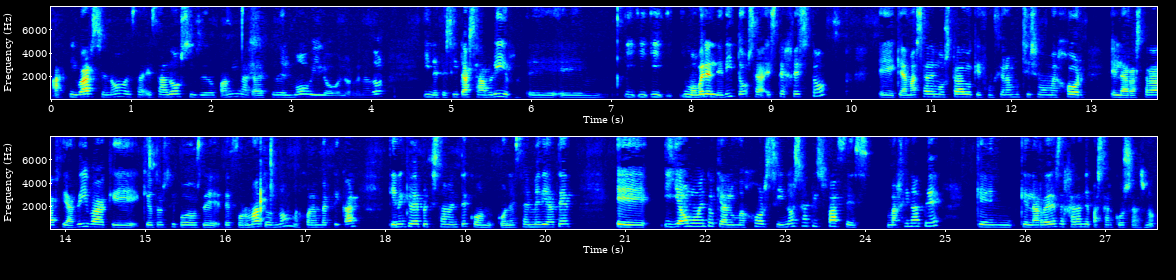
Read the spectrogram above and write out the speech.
activarse, ¿no? Esa, dosis de dopamina a del móvil o el ordenador y necesitas abrir eh, eh, y, mover el dedito, o sea, este gesto que además se ha demostrado que funciona muchísimo mejor el arrastrar hacia arriba que, otros tipos de, formatos, ¿no? Mejor en vertical, tienen que ver precisamente con, esa inmediatez. Eh, y llega un momento que a lo mejor si no satisfaces, imagínate que en, las redes dejaran de pasar cosas, ¿no?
